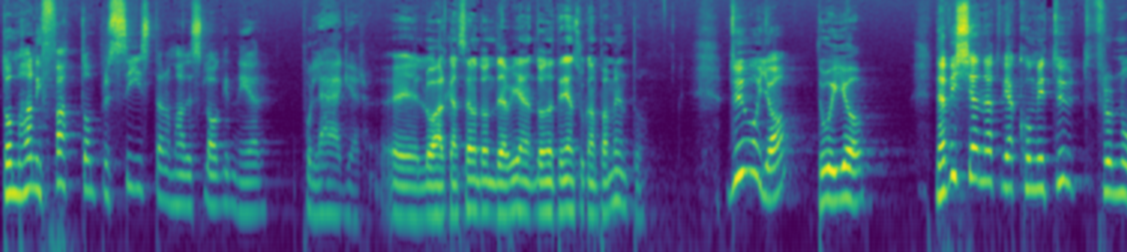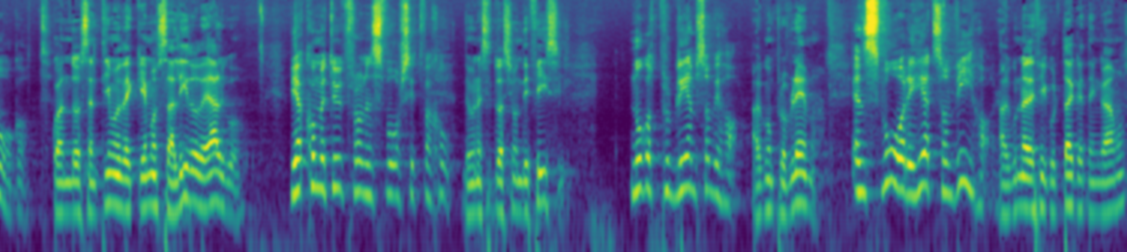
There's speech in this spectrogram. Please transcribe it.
De hann ifatt dem precis där de hade slagit ner på läger. Eh, los alcanzaron donde, habían, donde tenían su campamento. Du och jag, Tú y yo, när vi känner att vi har kommit ut från något, cuando sentimos de que hemos salido de algo, vi har kommit ut från en svår situation, de una situación difícil, något problem som vi har, algún problema, en svårighet som vi har, alguna dificultad que tengamos,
